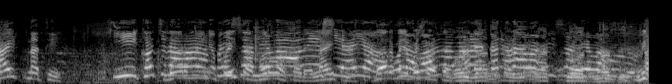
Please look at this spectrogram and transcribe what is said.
લાઈટ નથી. ઈ કચરા પૈસા લેવા પૈસા લેવા.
